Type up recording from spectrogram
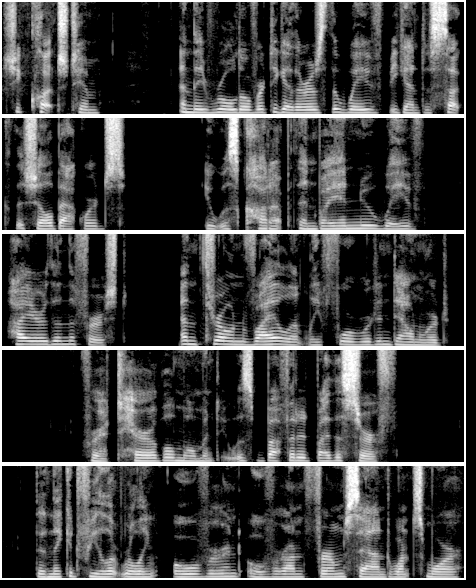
She clutched him and they rolled over together as the wave began to suck the shell backwards. It was caught up then by a new wave, higher than the first, and thrown violently forward and downward. For a terrible moment it was buffeted by the surf. Then they could feel it rolling over and over on firm sand once more.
